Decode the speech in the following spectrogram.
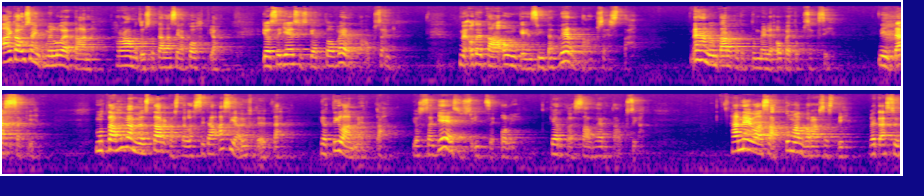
Aika usein, kun me luetaan raamatusta tällaisia kohtia, joissa Jeesus kertoo vertauksen, me otetaan onkeen siitä vertauksesta. Nehän on tarkoitettu meille opetukseksi, niin tässäkin. Mutta on hyvä myös tarkastella sitä asiayhteyttä ja tilannetta, jossa Jeesus itse oli kertoessaan vertauksia. Hän ei vaan sattumanvaraisesti vetässyt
